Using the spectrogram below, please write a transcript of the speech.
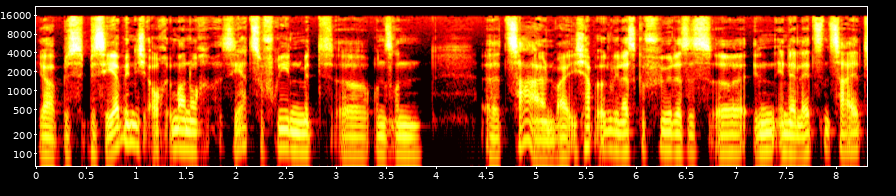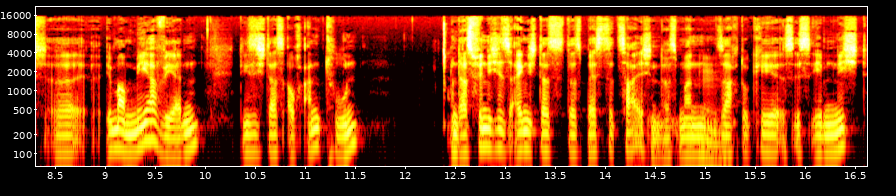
ja, bis, bisher bin ich auch immer noch sehr zufrieden mit äh, unseren äh, Zahlen, weil ich habe irgendwie das Gefühl, dass es äh, in, in der letzten Zeit äh, immer mehr werden, die sich das auch antun. Und das finde ich ist eigentlich das, das beste Zeichen, dass man mhm. sagt, okay, es ist eben nicht,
